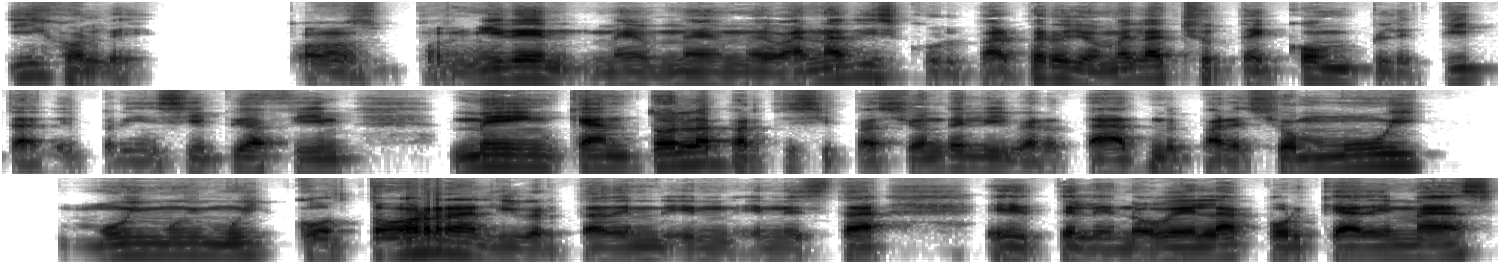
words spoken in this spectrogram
Híjole, pues, pues miren, me, me, van a disculpar, pero yo me la chuté completita, de principio a fin. Me encantó la participación de Libertad, me pareció muy muy, muy, muy cotorra Libertad en, esta eh, telenovela, porque además,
